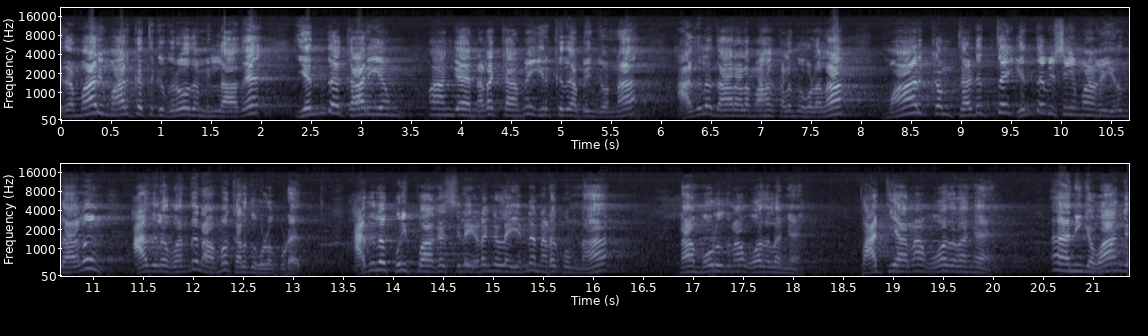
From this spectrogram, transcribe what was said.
இதை மாதிரி மார்க்கத்துக்கு விரோதம் இல்லாத எந்த காரியம் அங்கே நடக்காமல் இருக்குது அப்படின்னு சொன்னால் அதில் தாராளமாக கலந்து கொள்ளலாம். மார்க்கம் தடுத்த எந்த விஷயமாக இருந்தாலும் அதில் வந்து நாம் கலந்து கொள்ளக்கூடாது. அதில் குறிப்பாக சில இடங்களில் என்ன நடக்கும்னா நான் மௌலுதுனா ஓதலைங்க. பாத்தியானா ஓதலைங்க. நீங்கள் வாங்க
